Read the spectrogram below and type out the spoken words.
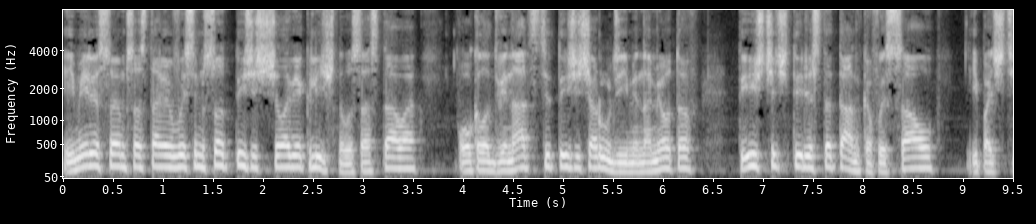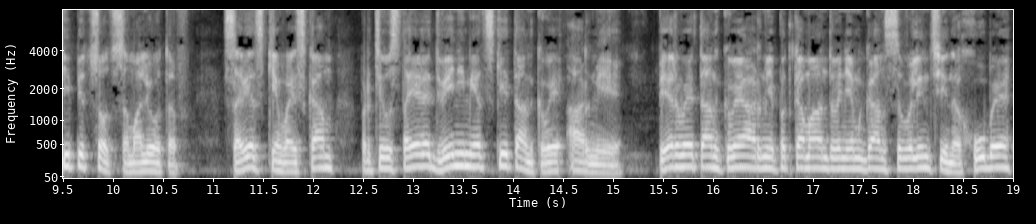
имели в своем составе 800 тысяч человек личного состава, около 12 тысяч орудий и минометов, 1400 танков и САУ и почти 500 самолетов. Советским войскам противостояли две немецкие танковые армии – Первая танковая армия под командованием Ганса Валентина Хубе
